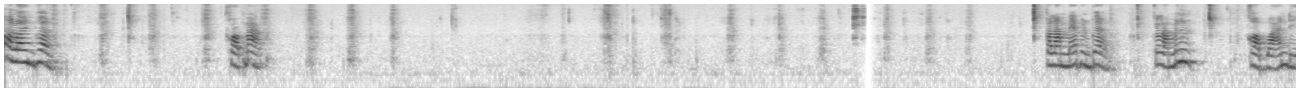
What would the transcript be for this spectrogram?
อืมอร่อยเพื่อนกรอบมาก กระลำแม่เพื่อนๆกะลำมันกรอบหวานดี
